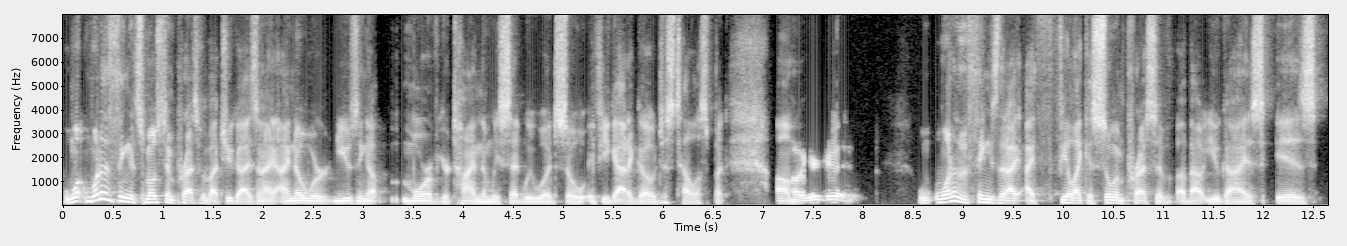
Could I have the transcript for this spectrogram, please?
One, one of the things that's most impressive about you guys, and I, I, know we're using up more of your time than we said we would. So if you got to go, just tell us. But um, oh, you're good. One of the things that I, I feel like is so impressive about you guys is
